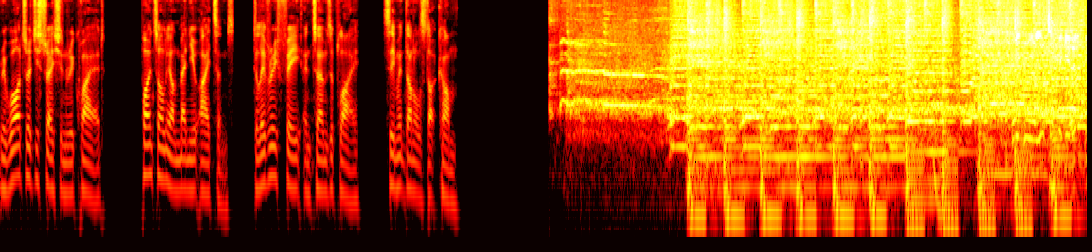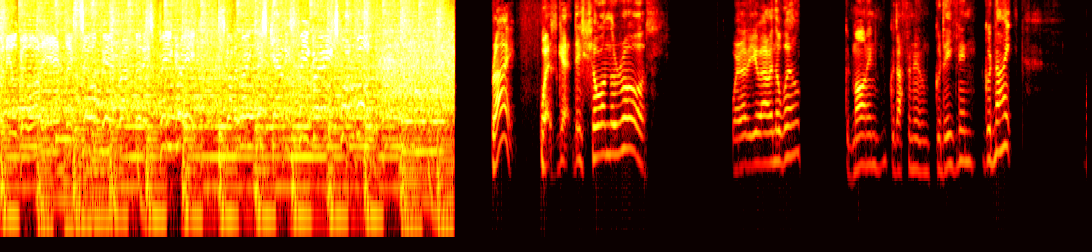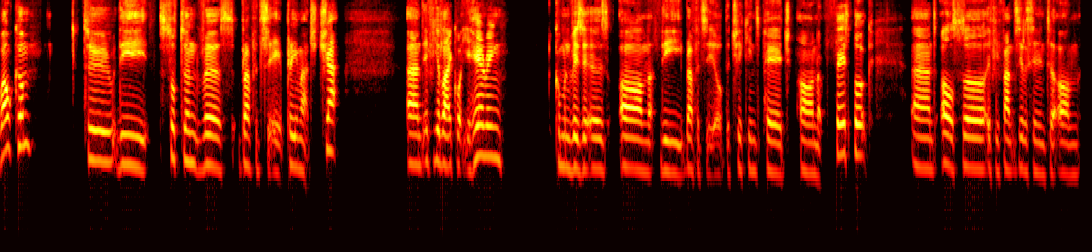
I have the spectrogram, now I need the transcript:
Rewards registration required. Points only on menu items. Delivery fee and terms apply. See McDonald's.com. Bigre will look to pick it up and he'll go on here. Left two up here, Bradford. It's Bigre. He's got to make this count. It's Bigre. It's 1 1. Right, let's get this show on the road. Wherever you are in the world, good morning, good afternoon, good evening, good night. Welcome to the Sutton vs Bradford City pre-match chat. And if you like what you're hearing, come and visit us on the Bradford City Up the Chickens page on Facebook. And also, if you fancy listening to on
